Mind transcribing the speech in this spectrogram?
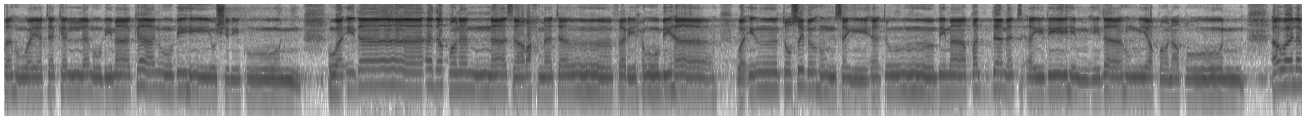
فهو يتكلم بما كانوا به يشركون. وإذا أذقنا الناس رحمة فرحوا بها وإن تصبهم سيئة بما قدمت أيديهم إذا هم يقنطون. أولم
